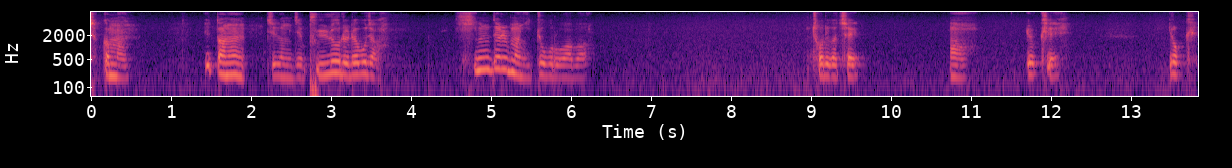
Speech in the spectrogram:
잠깐만. 일단은 지금 이제 분류를 해보자. 힘들만 이쪽으로 와봐. 저리가 책. 어, 이렇게. 이렇게.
